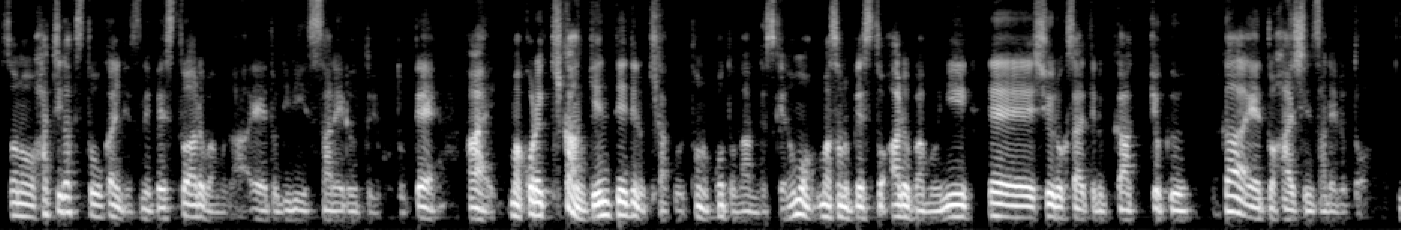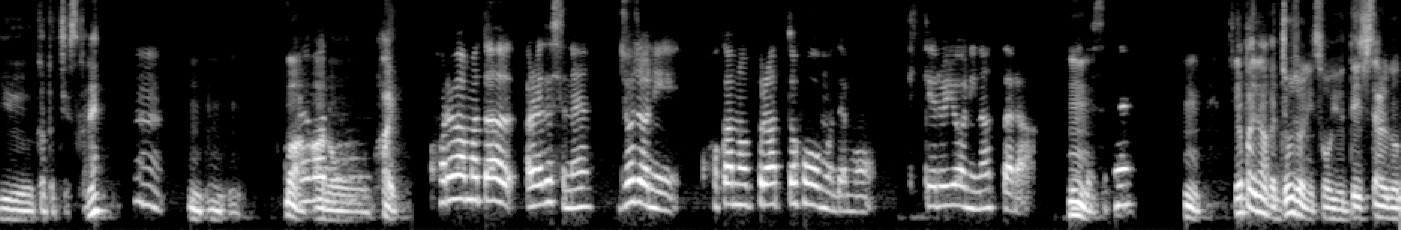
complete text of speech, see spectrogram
その8月10日にですね、ベストアルバムが、えー、とリリースされるということで、はいまあ、これ期間限定での企画とのことなんですけども、まあ、そのベストアルバムに、えー収録されている楽曲が、えー、と配信されるという形ですかね。うん。うんうんうん。まあ、あの、はい。これはまた、あれですね、徐々に他のプラットフォームでも聴けるようになったらうんいいですね。やっぱりなんか徐々にそういうデジタルの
